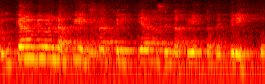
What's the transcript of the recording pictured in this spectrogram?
En cambio, en las fiestas cristianas, en las fiestas de Cristo,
